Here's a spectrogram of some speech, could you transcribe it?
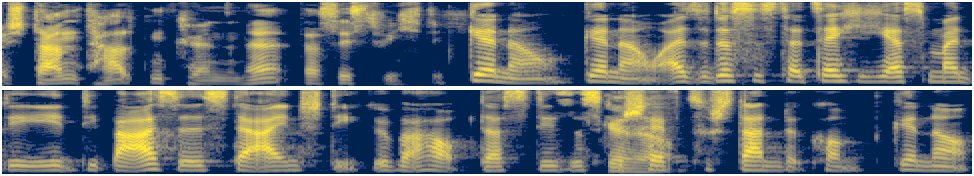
standhalten können. Ne? Das ist wichtig. Genau, genau. Also das ist tatsächlich erstmal die, die Basis, der Einstieg überhaupt, dass dieses genau. Geschäft zustande kommt. Genau.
